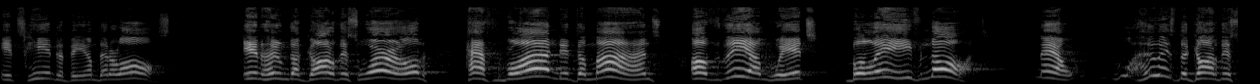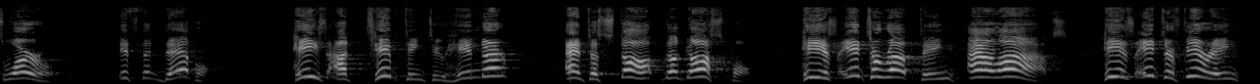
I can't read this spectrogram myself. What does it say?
it's hid to them that are lost, in whom the God of this world hath blinded the minds of them which believe not. Now, who is the God of this world? It's the devil. He's attempting to hinder and to stop the gospel. He is interrupting our lives. He is interfering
